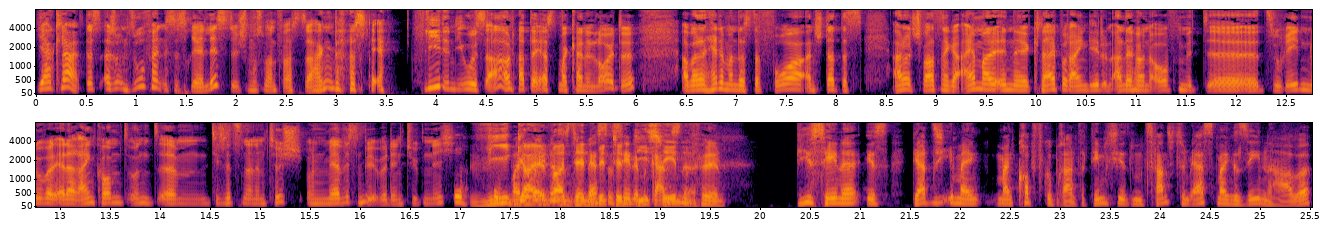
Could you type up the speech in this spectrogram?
Ja, klar, das, also insofern ist es realistisch, muss man fast sagen, dass er flieht in die USA und hat da erstmal keine Leute. Aber dann hätte man das davor, anstatt dass Arnold Schwarzenegger einmal in eine Kneipe reingeht und alle hören auf mit äh, zu reden, nur weil er da reinkommt und ähm, die sitzen an einem Tisch und mehr wissen wir über den Typen nicht. Wie by the geil das war denn bitte Szene die im ganzen Szene? Film. Die Szene ist, die hat sich in mein, mein Kopf gebrannt, seitdem ich sie mit 20 zum ersten Mal gesehen habe,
